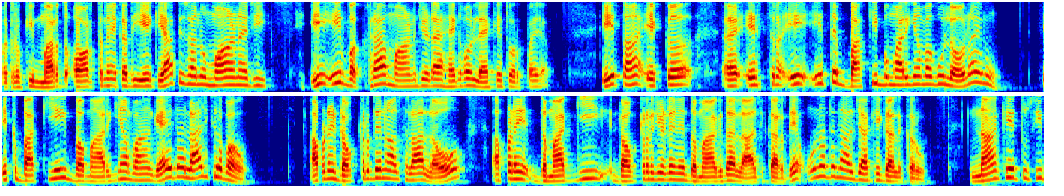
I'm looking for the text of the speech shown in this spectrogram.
ਮਤਲਬ ਕਿ ਮਰਦ ਔਰਤ ਨੇ ਕਦੀ ਇਹ ਕਿਹਾ ਵੀ ਸਾਨੂੰ ਮਾਣ ਹੈ ਜੀ? ਇਹ ਇਹ ਵੱਖਰਾ ਮਾਣ ਜਿਹੜਾ ਹੈਗਾ ਉਹ ਲੈ ਕੇ ਤੁਰ ਪਏ ਆ। ਇਹ ਤਾਂ ਇੱਕ ਇਸ ਤਰ੍ਹਾਂ, ਇਹ ਇਹ ਤੇ ਬਾਕੀ ਬਿਮਾਰੀਆਂ ਵਾਂਗੂ ਲਓ ਨਾ ਇਹਨੂੰ। ਇੱਕ ਬਾਕੀ ਹੀ ਬਿਮਾਰੀਆਂ ਵਾਂਗ ਹੈ, ਇਹਦਾ ਇਲਾਜ ਕਰਵਾਓ। ਆਪਣੇ ਡਾਕਟਰ ਦੇ ਨਾਲ ਸਲਾਹ ਲਓ। ਆਪਣੇ ਦਿਮਾਗੀ ਡਾਕਟਰ ਜਿਹੜੇ ਨੇ ਦਿਮਾਗ ਦਾ ਇਲਾਜ ਕਰਦੇ ਆ, ਉਹਨਾਂ ਦੇ ਨਾਲ ਜਾ ਕੇ ਗੱਲ ਕਰੋ। ਨਾ ਕਿ ਤੁਸੀਂ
